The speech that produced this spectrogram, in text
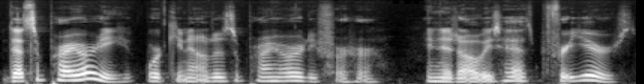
that's a priority. Working out is a priority for her, and it always has for years.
